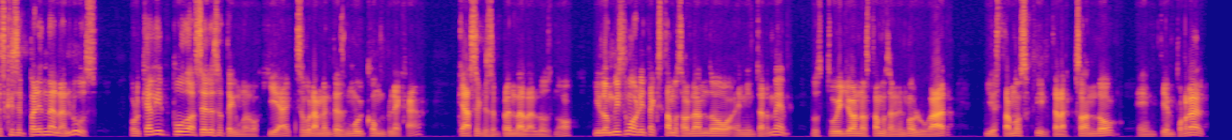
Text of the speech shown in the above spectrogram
es que se prenda la luz. Porque alguien pudo hacer esa tecnología, que seguramente es muy compleja, que hace que se prenda la luz, ¿no? Y lo mismo ahorita que estamos hablando en Internet, pues tú y yo no estamos en el mismo lugar y estamos interactuando en tiempo real.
